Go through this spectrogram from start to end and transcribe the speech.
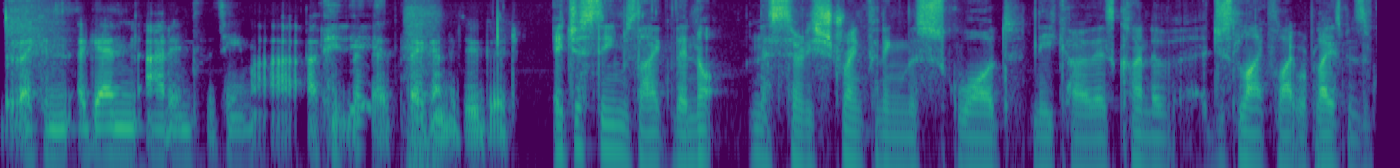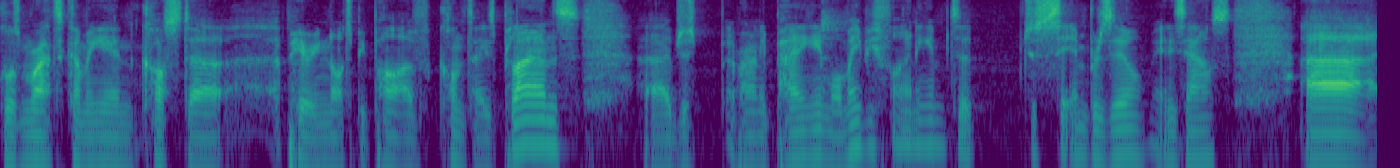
that they can again add into the team. I, I think they're, they're going to do good. It just seems like they're not necessarily strengthening the squad, Nico. There's kind of just like for like replacements. Of course, Morata coming in, Costa appearing not to be part of Conte's plans, uh, just apparently paying him or maybe finding him to just sit in Brazil in his house. Uh,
